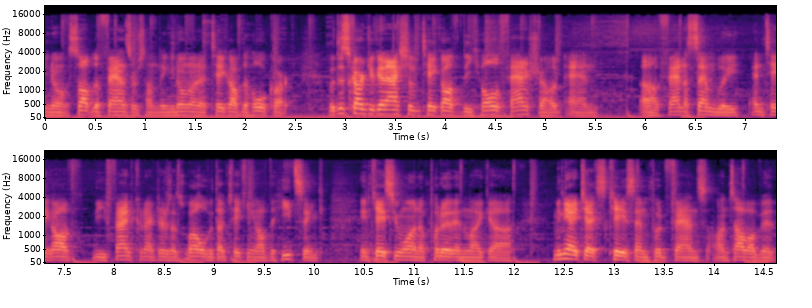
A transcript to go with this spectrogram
you know swap the fans or something. You don't want to take off the whole card. With this card, you can actually take off the whole fan shroud and uh, fan assembly and take off the fan connectors as well without taking off the heatsink in case you want to put it in like a mini ITX case and put fans on top of it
